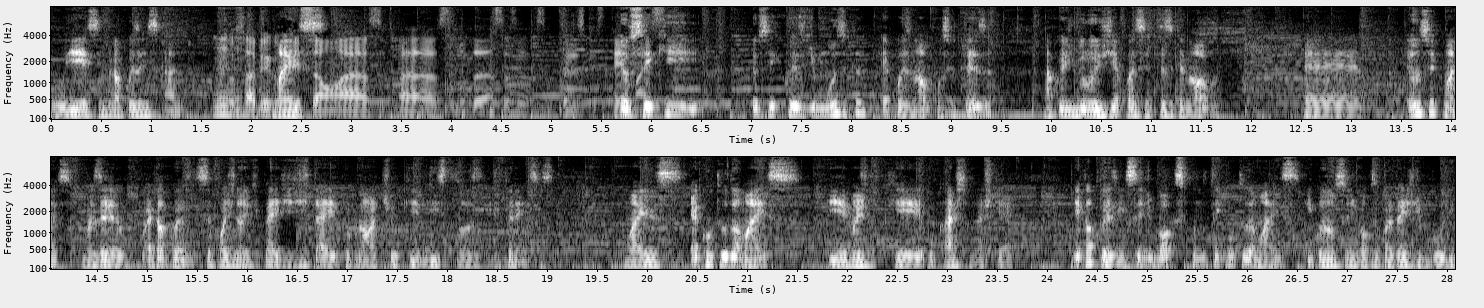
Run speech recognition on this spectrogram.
o Wii é sempre uma coisa arriscada. Tu sabe o que Mas- são as, as mudanças, as coisas que tem Eu mais. sei que. Eu sei que coisa de música é coisa nova, com certeza. A coisa de biologia, com certeza que é nova. É, Eu não sei o que mais, mas é, é aquela coisa. Você pode ir na Wikipedia digitar e procurar um artigo que lista todas as diferenças. Mas é conteúdo a mais, e eu imagino que o cast também acho que é. E é aquela coisa, em sandbox, quando tem conteúdo a mais, e quando é um sandbox de qualidade de bully,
